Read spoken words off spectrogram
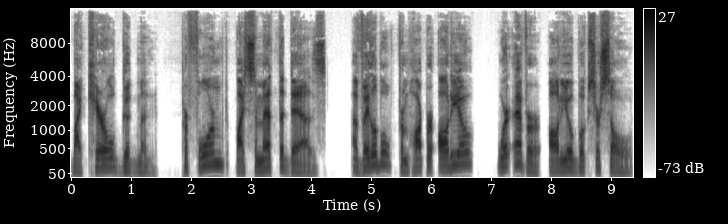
by Carol Goodman, performed by Samantha Desz. Available from Harper Audio, wherever audiobooks are sold.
